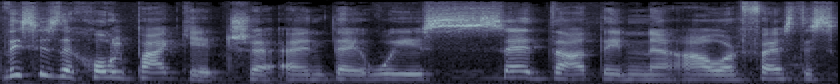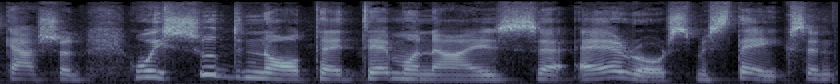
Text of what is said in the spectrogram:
This is the whole package, uh, and uh, we said that in uh, our first discussion. We should not uh, demonize errors, mistakes, and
